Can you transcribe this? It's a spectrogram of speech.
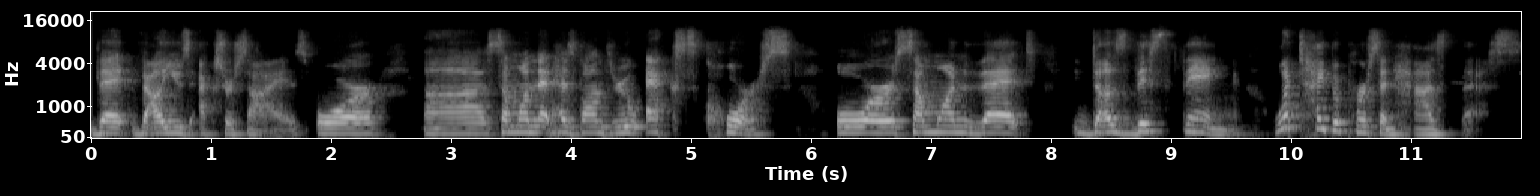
that values exercise or uh, someone that has gone through X course or someone that does this thing. What type of person has this?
